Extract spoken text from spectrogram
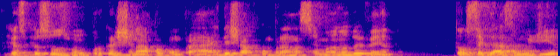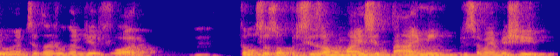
Porque as uhum. pessoas vão procrastinar para comprar e deixar para comprar na semana do evento. Então, você gasta muito dinheiro antes, você está jogando dinheiro fora. Uhum. Então, você só precisa arrumar esse timing que você vai investir.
